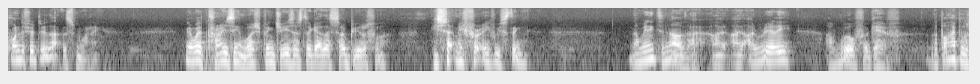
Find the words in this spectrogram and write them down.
I wonder if you'll do that this morning. You know, we're praising and worshiping Jesus together, so beautiful. He set me free. We sing. Now we need to know that. I, I, I really, I will forgive. The Bible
